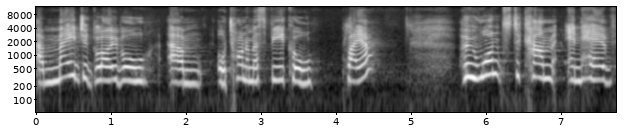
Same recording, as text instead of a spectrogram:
a major global um, autonomous vehicle player who wants to come and have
